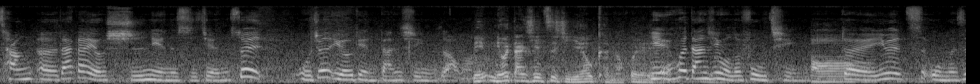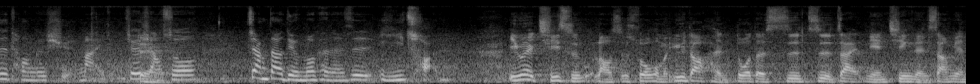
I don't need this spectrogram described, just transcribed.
长呃大概有十年的时间，所以我就有点担心，你知道吗？你你会担心自己也有可能会，也会担心我的父亲哦，对，因为是我们是同一个血脉的，就是想说这样到底有没有可能是遗传？因为其实老实说，我们遇到很多的失智在年轻人上面，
